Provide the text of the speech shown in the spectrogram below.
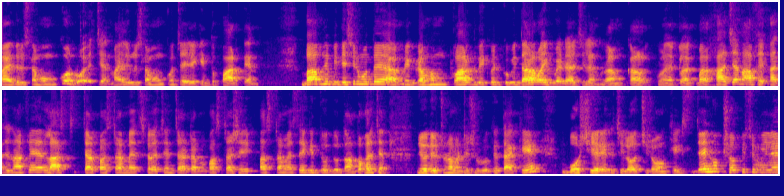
মাহিদুল ইসলাম অঙ্কন রয়েছেন। মাহিদুল ইসলাম অঙ্কন চাইলে কিন্তু পারতেন। বা আপনি বিদেশের মধ্যে আপনি গ্রাহাম ক্লার্ক দেখবেন, খুবই ধারাবাহিক ব্যাটার ছিলেন। গ্রাহাম ক্লার্ক বা খাজান আফে খাজান আফে লাস্ট চার, পাঁচটা ম্যাচ খেলেছেন, চারটা বা পাঁচটা, সেই পাঁচটা ম্যাচে কিন্তু দুর্দান্ত খেলেছেন। যদিও টুর্নামেন্টের শুরুতে তাকে বসিয়ে রেখেছিল চিরং কিংস। যাই হোক সব কিছু মিলে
